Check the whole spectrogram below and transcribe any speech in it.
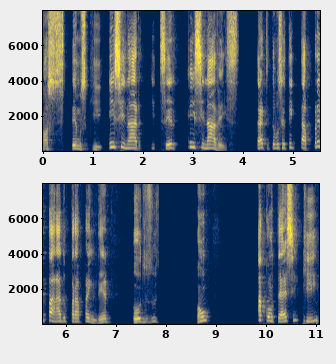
nós temos que ensinar e ser ensináveis, certo? Então você tem que estar preparado para aprender todos os dias. Bom, acontece que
